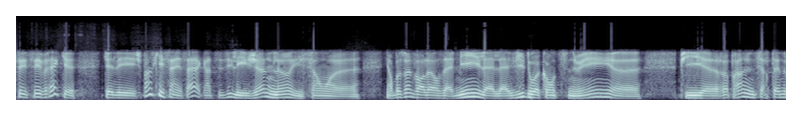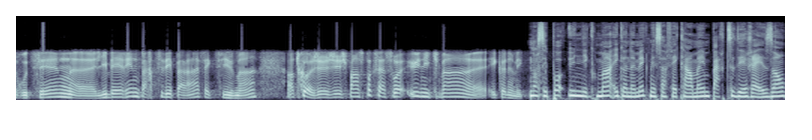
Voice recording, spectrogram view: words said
C'est vrai que, que les. Je pense qu'il est sincère quand il dit les jeunes là, ils sont, euh, ils ont besoin de voir leurs amis. La, la vie doit continuer. Euh, puis euh, reprendre une certaine routine, euh, libérer une partie des parents, effectivement. En tout cas, je, je, pense pas que ça soit uniquement euh, économique. Non, c'est pas uniquement économique, mais ça fait quand même partie des raisons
